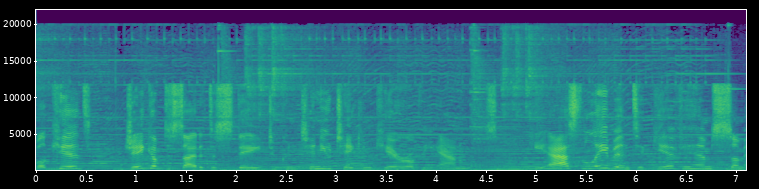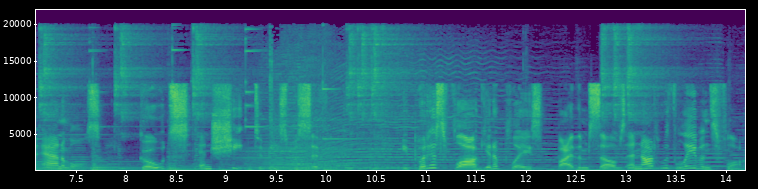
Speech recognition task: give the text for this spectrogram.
Well, kids, Jacob decided to stay to continue taking care of the animals. He asked Laban to give him some animals, goats and sheep to be specific. He put his flock in a place by themselves and not with Laban's flock.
